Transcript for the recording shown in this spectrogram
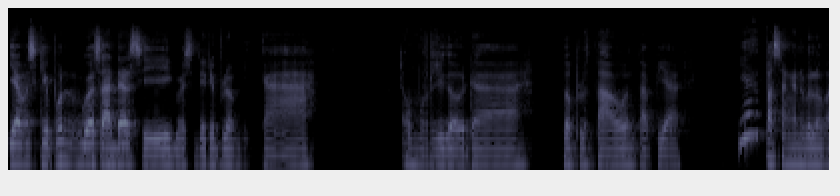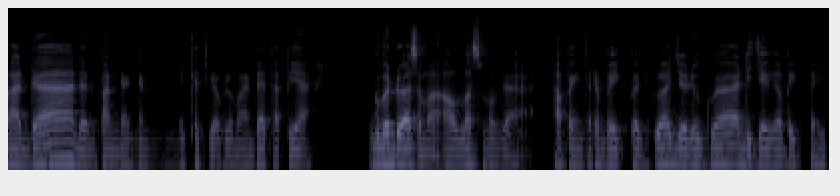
Ya meskipun gue sadar sih gue sendiri belum nikah. Umur juga udah 20 tahun tapi ya ya pasangan belum ada dan pandangan menikah juga belum ada. Tapi ya gue berdoa sama Allah semoga apa yang terbaik buat gue jodoh gue dijaga baik-baik.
